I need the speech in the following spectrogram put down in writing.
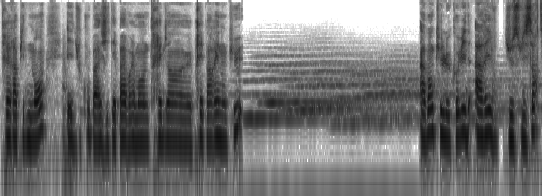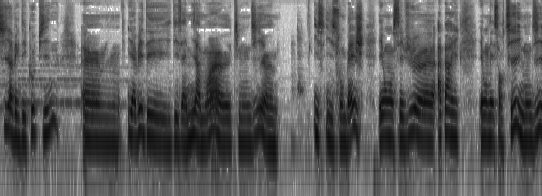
très rapidement. Et du coup bah j'étais pas vraiment très bien préparée non plus Avant que le Covid arrive, je suis sortie avec des copines. Euh, il y avait des, des amis à moi euh, qui m'ont dit euh, ils, ils, sont belges et on s'est vu euh, à Paris et on est sorti. Ils m'ont dit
